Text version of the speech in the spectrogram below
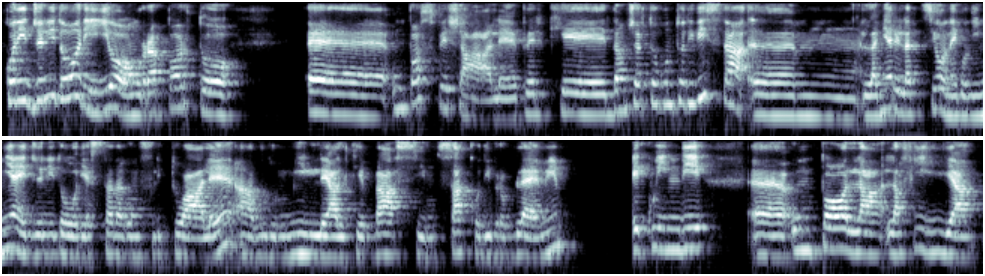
Con i genitori io ho un rapporto eh, un po' speciale perché da un certo punto di vista ehm, la mia relazione con i miei genitori è stata conflittuale, ha avuto mille alti e bassi, un sacco di problemi e quindi eh, un po' la, la figlia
